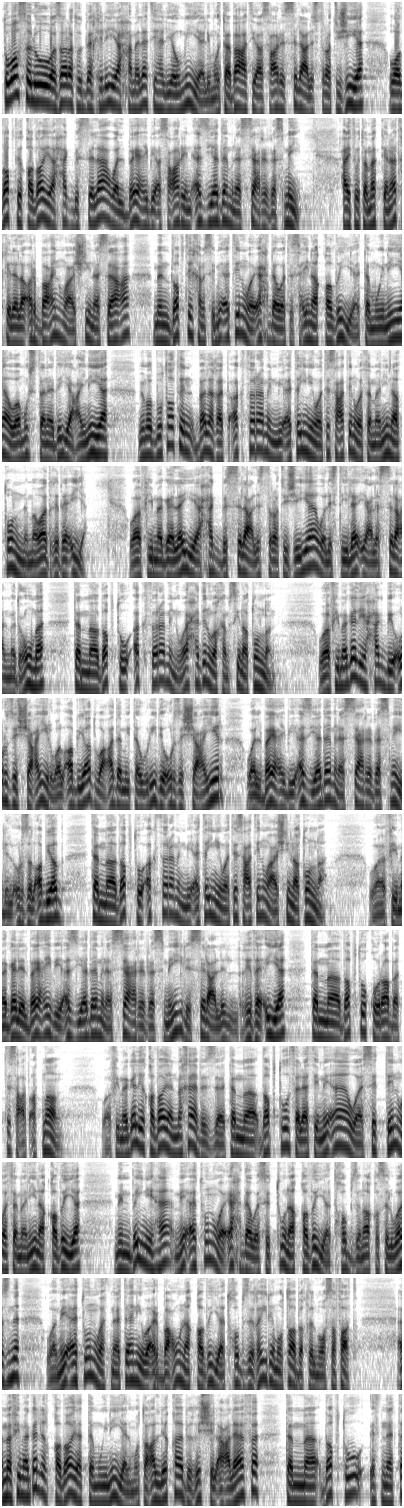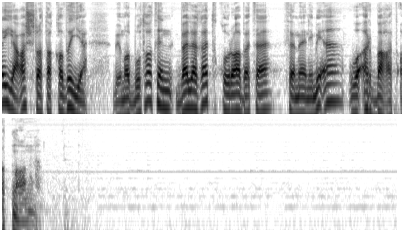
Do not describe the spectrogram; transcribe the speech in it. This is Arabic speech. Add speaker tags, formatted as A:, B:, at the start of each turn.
A: تواصل وزارة الداخلية حملاتها اليومية لمتابعة أسعار السلع الاستراتيجية وضبط قضايا حجب السلع والبيع بأسعار أزيد من السعر الرسمي حيث تمكنت خلال 24 ساعة من ضبط 591 قضية تموينية ومستندية عينية بمضبوطات بلغت أكثر من 289 طن مواد غذائية. وفي مجالي حجب السلع الاستراتيجية والاستيلاء على السلع المدعومة تم ضبط أكثر من 51 طناً. وفي مجال حجب أرز الشعير والأبيض وعدم توريد أرز الشعير والبيع بأزيد من السعر الرسمي للأرز الأبيض تم ضبط أكثر من 229 طنة. وفي مجال البيع بأزيد من السعر الرسمي للسلع الغذائية تم ضبط قرابة تسعة أطنان. وفي مجال قضايا المخابز تم ضبط 386 قضية من بينها 161 قضية خبز ناقص الوزن و142 قضية خبز غير مطابق للمواصفات. أما في مجال القضايا التموينية المتعلقة بغش الأعلاف تم ضبط 12 قضية بمضبوطات بلغت قرابة 804 أطنان.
